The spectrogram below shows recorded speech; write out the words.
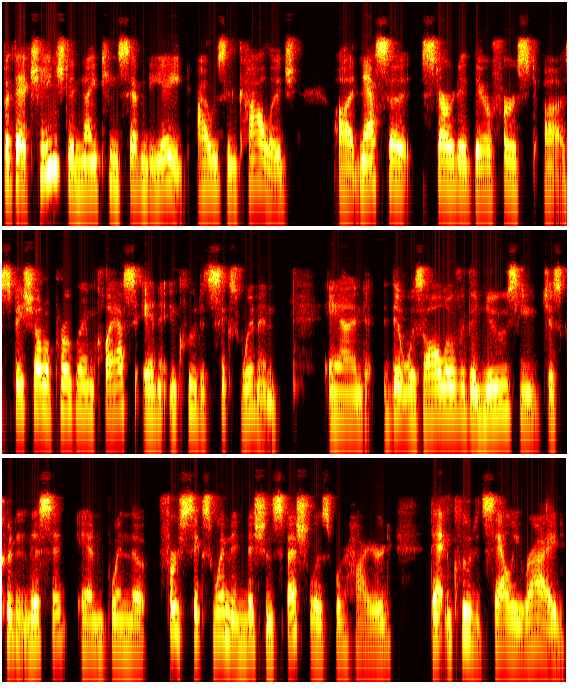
But that changed in 1978. I was in college uh, NASA started their first uh, space shuttle program class, and it included six women. And it was all over the news. You just couldn't miss it. And when the first six women mission specialists were hired, that included Sally Ride.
